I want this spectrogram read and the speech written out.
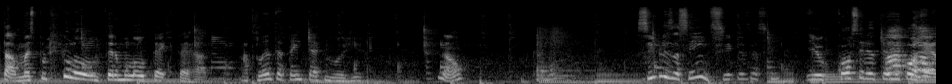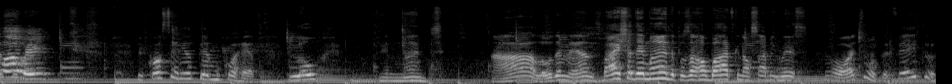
Tá, mas por que, que o termo low-tech tá errado? A planta tem tecnologia. Não. Acabou. Simples assim? Simples assim. E o, qual seria o termo Ah, correto? pau, hein? E qual seria o termo correto? Low demand. Ah, low demand. Baixa demanda pros arrombados que não sabem inglês. Ótimo, perfeito.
